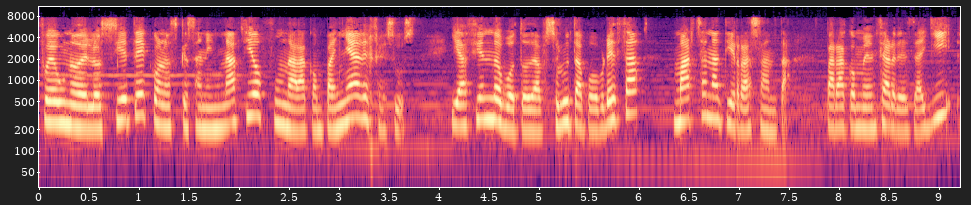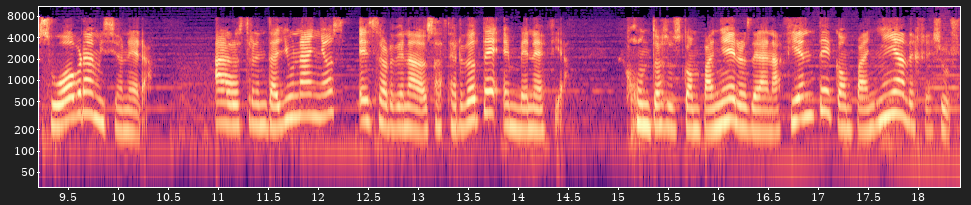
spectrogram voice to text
fue uno de los siete con los que San Ignacio funda la Compañía de Jesús y haciendo voto de absoluta pobreza, marchan a Tierra Santa para comenzar desde allí su obra misionera. A los 31 años es ordenado sacerdote en Venecia, junto a sus compañeros de la naciente Compañía de Jesús.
